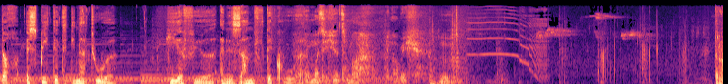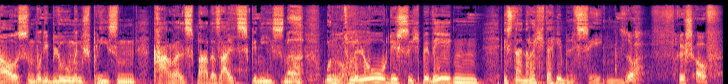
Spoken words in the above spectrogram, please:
Doch es bietet die Natur hierfür eine sanfte Kur. Da muss ich jetzt mal, glaube ich. Hm. Draußen, wo die Blumen sprießen, Karlsbader Salz genießen und melodisch sich bewegen, ist ein rechter Himmelssegen. So, frisch auf.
